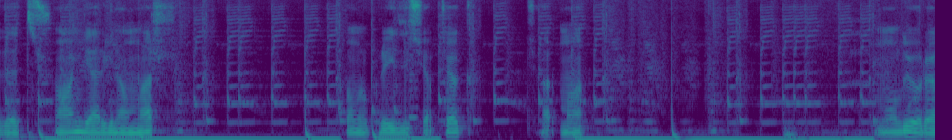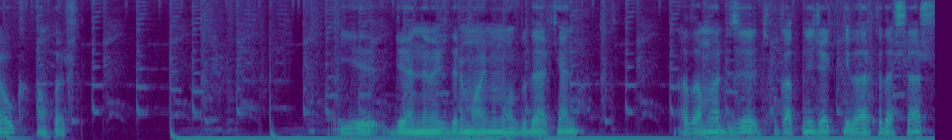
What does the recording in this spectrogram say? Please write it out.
Evet şu an gergin anlar. Tomruk Reis iş yapacak. Çarpma. Ne oluyor ya o kafam karıştı. İyi cehennem ejderi maymun oldu derken adamlar bizi tokatlayacak gibi arkadaşlar.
